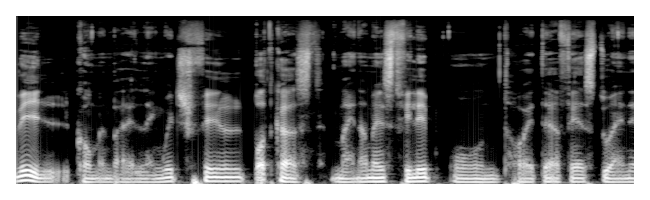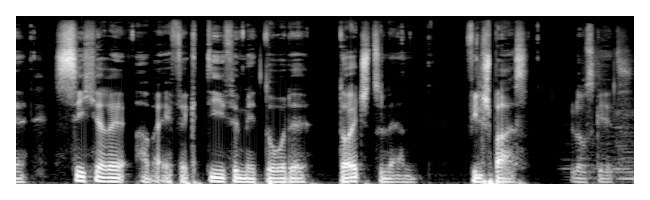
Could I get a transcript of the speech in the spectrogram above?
Willkommen bei Language Phil Podcast. Mein Name ist Philipp und heute erfährst du eine sichere, aber effektive Methode, Deutsch zu lernen. Viel Spaß. Los geht's.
